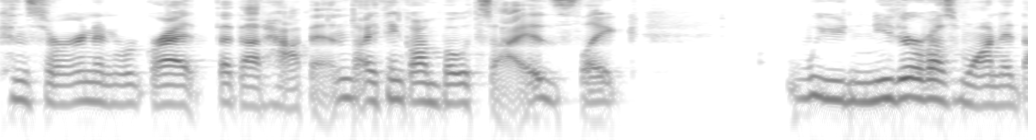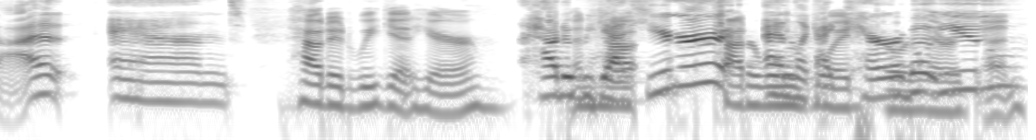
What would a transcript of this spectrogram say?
concern and regret that that happened. I think on both sides like we neither of us wanted that and how did we get here how did and we how, get here we and like i care about you again?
